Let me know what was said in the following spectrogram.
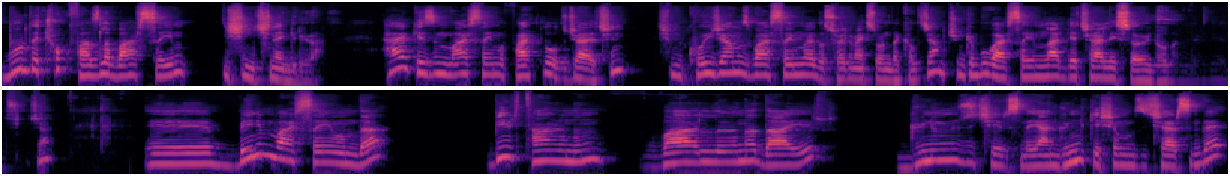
Burada çok fazla varsayım işin içine giriyor. Herkesin varsayımı farklı olacağı için şimdi koyacağımız varsayımları da söylemek zorunda kalacağım. Çünkü bu varsayımlar geçerliyse öyle olabilir diye düşüneceğim. Eee, benim varsayımımda bir tanrının varlığına dair günümüz içerisinde yani günlük yaşamımız içerisinde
